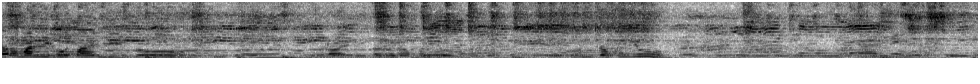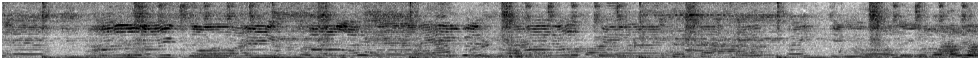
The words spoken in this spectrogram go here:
tara maligo tayo dito. Ligo na daw kayo. Daw kayo. Oh, ligo na kayo.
